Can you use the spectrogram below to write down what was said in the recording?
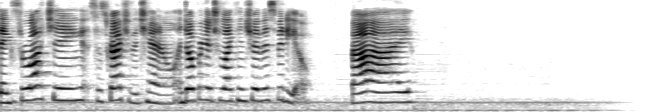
Thanks for watching. Subscribe to the channel and don't forget to like and share this video. Bye.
